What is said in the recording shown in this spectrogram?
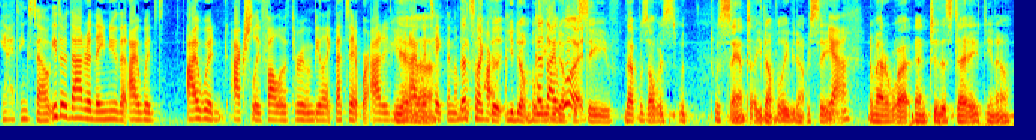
Yeah, I think so. Either that, or they knew that I would, I would actually follow through and be like, "That's it, we're out of here," and I would take them and That's leave like the the you don't believe you I don't would. receive. That was always with with Santa. You don't believe you don't receive. Yeah. No matter what. And to this day, you know,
